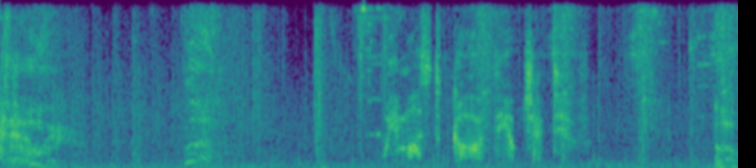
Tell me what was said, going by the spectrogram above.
Hi there. Moving. We must guard the objective. Hello.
